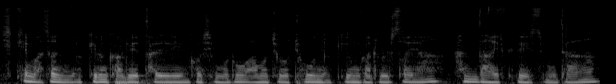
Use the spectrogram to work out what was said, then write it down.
식혜 맛은 엿기름 가루에 달린 것이므로 아무쪼록 좋은 엿기름 가루를 써야 한다. 이렇게 되어 있습니다.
